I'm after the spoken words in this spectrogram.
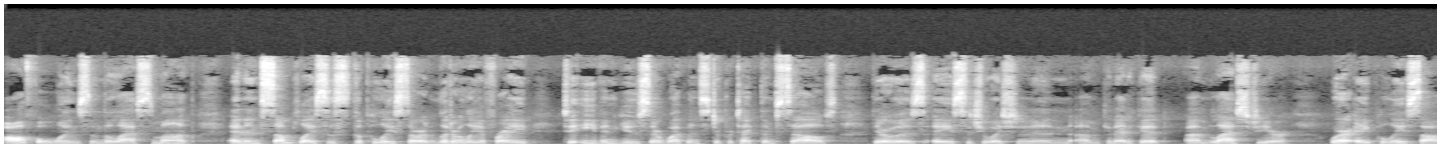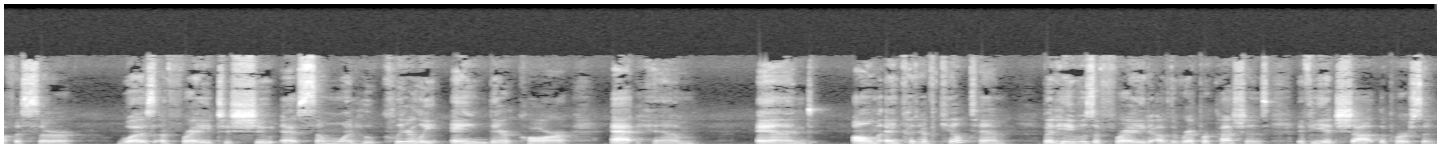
awful ones in the last month? And in some places, the police are literally afraid to even use their weapons to protect themselves. There was a situation in um, Connecticut um, last year where a police officer was afraid to shoot at someone who clearly aimed their car at him and um, and could have killed him. But he was afraid of the repercussions if he had shot the person.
